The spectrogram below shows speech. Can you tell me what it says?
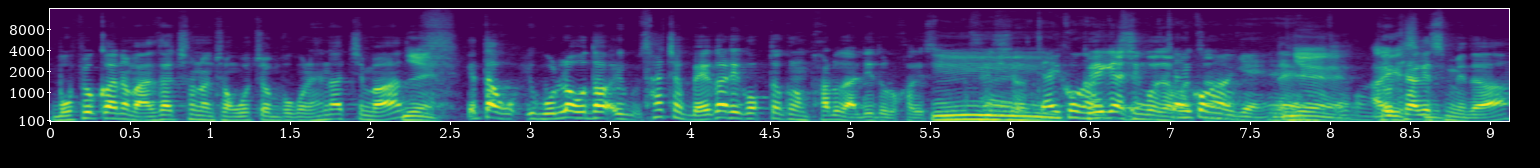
목표가는 14,000원 정고점 부근 해놨지만 예. 이게 딱 올라오다 살짝 매가리가 없다 그러면 바로 날리도록 하겠습니다. 음. 세션. 짧고 그 강- 얘기하신 거죠, 짧고. 강하게. 네. 예. 그렇게 하겠습니다.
